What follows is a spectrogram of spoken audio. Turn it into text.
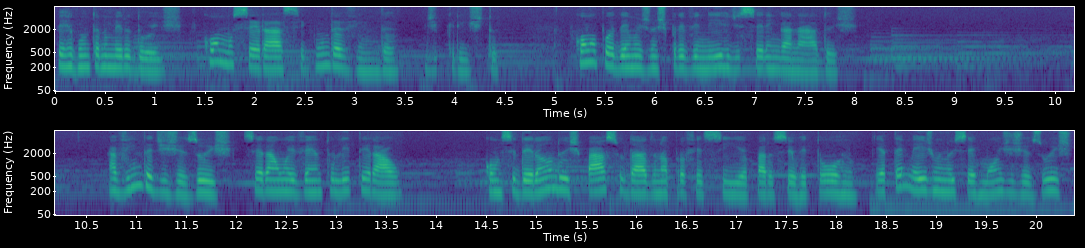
Pergunta número 2: Como será a segunda vinda de Cristo? Como podemos nos prevenir de ser enganados? A vinda de Jesus será um evento literal. Considerando o espaço dado na profecia para o seu retorno e até mesmo nos sermões de Jesus,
